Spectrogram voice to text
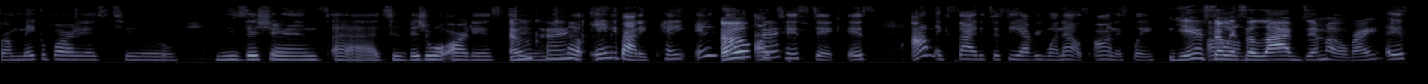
from makeup artists to musicians uh, to visual artists to Okay. you know anybody paint anything Okay. artistic. It's I'm excited to see everyone else. Honestly, Yeah, so it's Um, a live demo, right? it's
